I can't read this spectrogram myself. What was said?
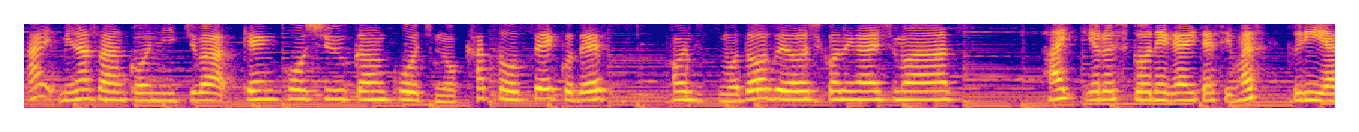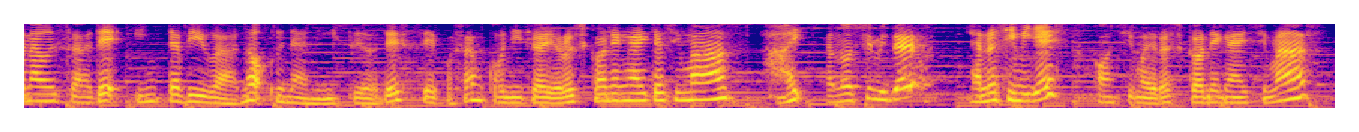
はい皆さんこんにちは健康習慣コーチの加藤聖子です本日もどうぞよろしくお願いしますはい、よろしくお願いいたします。フリーアナウンサーでインタビュアーのうなみいくよです。聖子さん、こんにちは。よろしくお願いいたします。はい、楽しみです楽しみです。今週もよろしくお願いします。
